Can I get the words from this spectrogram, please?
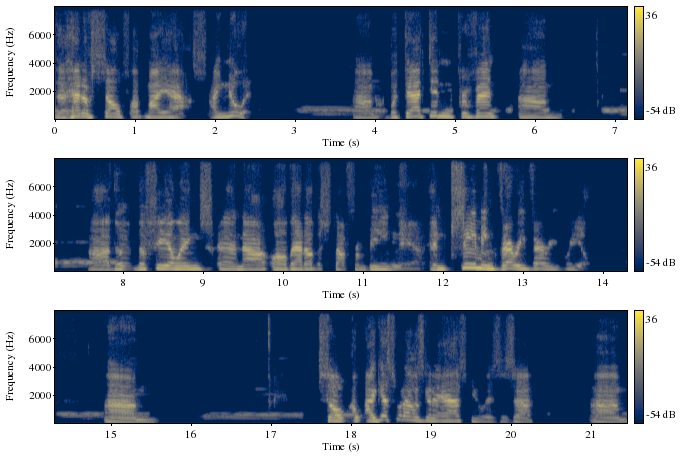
the head of self up my ass. I knew it. Um, but that didn't prevent um, uh, the, the feelings and uh, all that other stuff from being there and seeming very, very real. Um, so I guess what I was going to ask you is, is uh, um,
